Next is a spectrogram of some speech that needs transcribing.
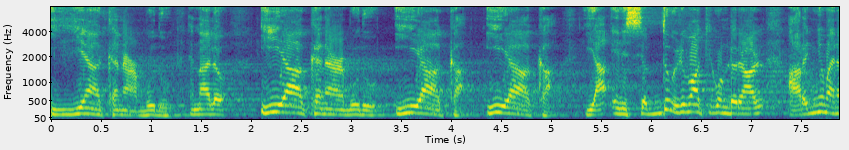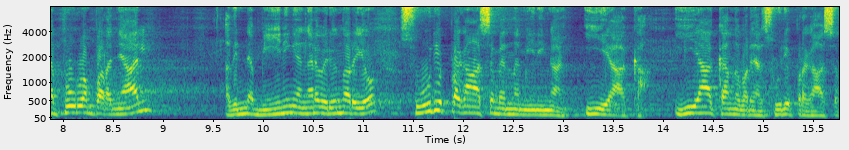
ഇയാഖന അബുദു എന്നാലോ ഇയാഖന അബുദു ഇയാക്ക ഇയാക്ക യാ ഇനി ശബ്ദം ഒഴിവാക്കിക്കൊണ്ട് ഒരാൾ അറിഞ്ഞു മനഃപൂർവം പറഞ്ഞാൽ അതിന്റെ മീനിങ് എങ്ങനെ വരും എന്നറിയോ സൂര്യപ്രകാശം എന്ന മീനിങ് ആണ് ഈ ആക്ക എന്ന് പറഞ്ഞാൽ സൂര്യപ്രകാശം.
